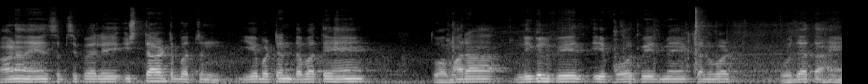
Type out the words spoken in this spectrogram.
आना है। सबसे पहले स्टार्ट बटन ये बटन दबाते हैं। तो हमारा legal phase A four page में कन्वर्ट हो जाता है।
